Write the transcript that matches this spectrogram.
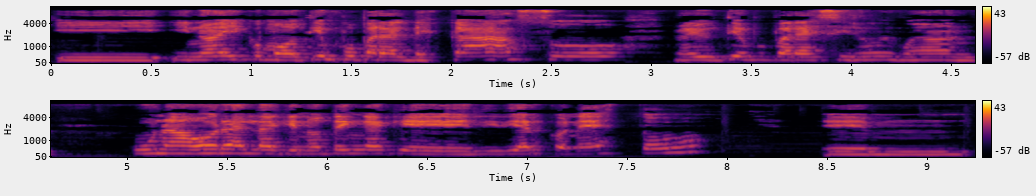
y, y no hay como tiempo para el descanso, no hay un tiempo para decir, oh, bueno, una hora en la que no tenga que lidiar con esto. Em,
